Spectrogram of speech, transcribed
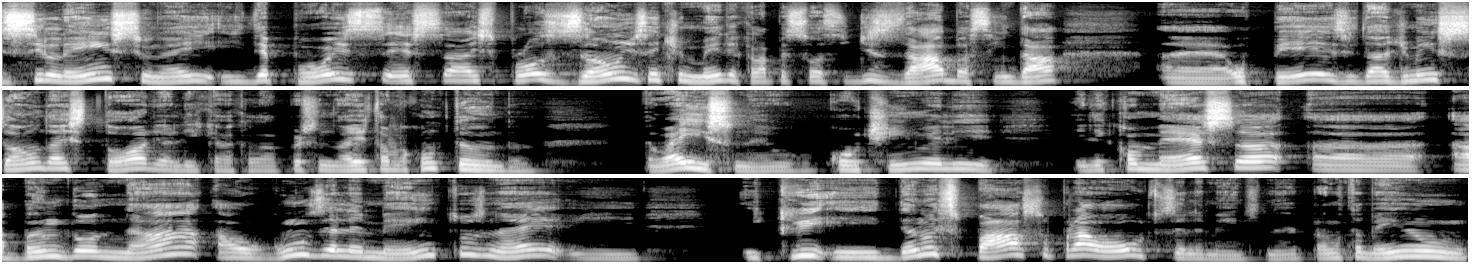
silêncio, né? E, depois essa explosão de sentimento, aquela pessoa se desaba, assim, dá é, o peso e dá a dimensão da história ali que aquela personagem estava contando. Então é isso, né? O Coutinho, ele, ele começa a abandonar alguns elementos, né? E, e, e dando espaço para outros elementos, né? Para também não,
